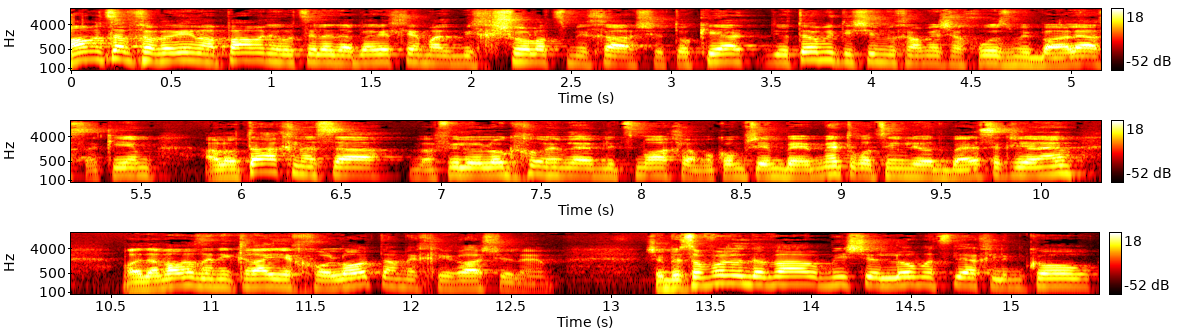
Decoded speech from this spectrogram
מה המצב חברים? הפעם אני רוצה לדבר איתכם על מכשול הצמיחה שתוקע יותר מ-95% מבעלי עסקים על אותה הכנסה ואפילו לא גורם להם לצמוח למקום שהם באמת רוצים להיות בעסק שלהם והדבר הזה נקרא יכולות המכירה שלהם. שבסופו של דבר מי שלא מצליח למכור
